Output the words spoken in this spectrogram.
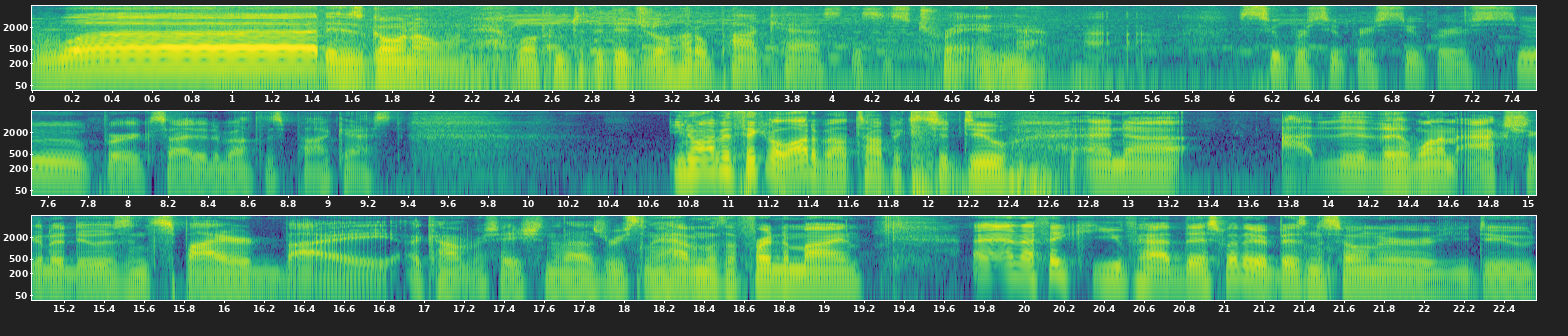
What is going on? Welcome to the Digital Huddle Podcast. This is Trenton. Uh, super, super, super, super excited about this podcast. You know, I've been thinking a lot about topics to do, and uh, I, the, the one I'm actually going to do is inspired by a conversation that I was recently having with a friend of mine. And I think you've had this, whether you're a business owner or you do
